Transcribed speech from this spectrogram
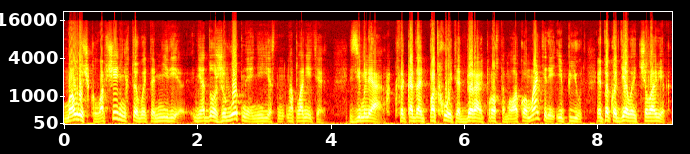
молочку вообще никто в этом мире, ни одно животное не ест на планете Земля, когда подходят и отбирают просто молоко матери и пьют. Это только делает человек.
